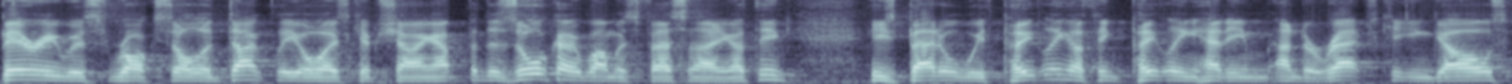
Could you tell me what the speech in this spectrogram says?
Berry was rock solid. Dunkley always kept showing up. But the Zorko one was fascinating. I think his battle with Peatling, I think Peatling had him under wraps, kicking goals.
